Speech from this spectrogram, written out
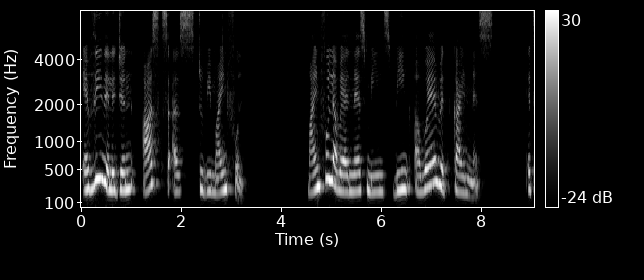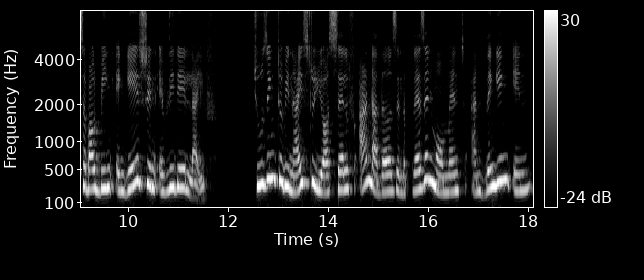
Every religion asks us to be mindful. Mindful awareness means being aware with kindness. It's about being engaged in everyday life, choosing to be nice to yourself and others in the present moment, and bringing in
